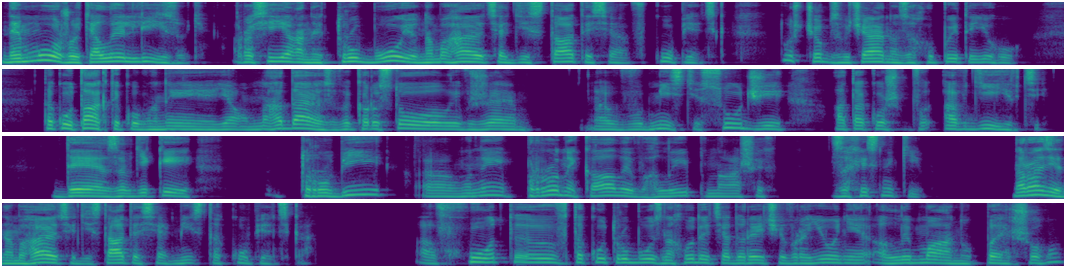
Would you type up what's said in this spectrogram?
Не можуть, але лізуть. Росіяни трубою намагаються дістатися в Куп'янськ, ну, щоб, звичайно, захопити його. Таку тактику вони, я вам нагадаю, використовували вже е, в місті Суджі, а також в Авдіївці, де завдяки трубі е, вони проникали в глиб наших захисників. Наразі намагаються дістатися міста Куп'янська. Вход е, в таку трубу знаходиться, до речі, в районі Лиману Першого.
